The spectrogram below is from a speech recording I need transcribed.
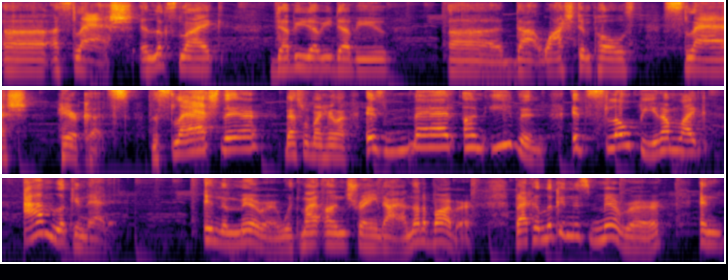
uh, a slash. It looks like www. Uh, dot slash haircuts. The slash there, that's what my hairline is mad uneven. It's slopey, and I'm like, I'm looking at it in the mirror with my untrained eye. I'm not a barber, but I could look in this mirror and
